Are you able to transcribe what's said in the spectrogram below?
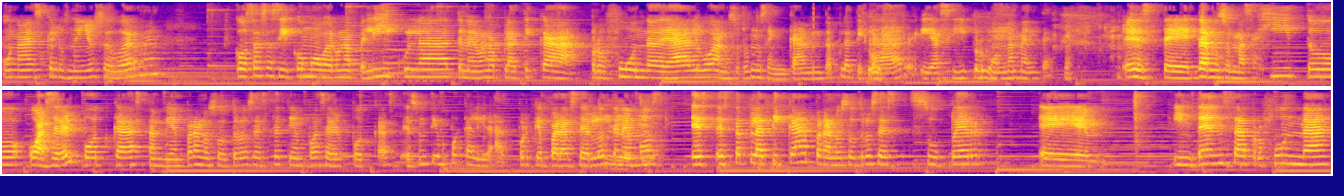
una vez que los niños se duermen. Cosas así como ver una película, tener una plática profunda de algo. A nosotros nos encanta platicar y así profundamente. este, darnos un masajito o hacer el podcast. También para nosotros este tiempo hacer el podcast es un tiempo de calidad, porque para hacerlo tenemos, esta plática para nosotros es súper eh, intensa, profunda,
